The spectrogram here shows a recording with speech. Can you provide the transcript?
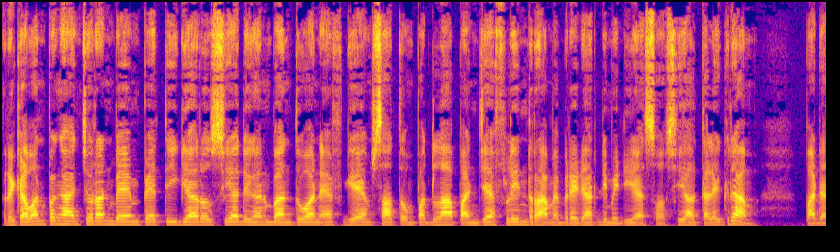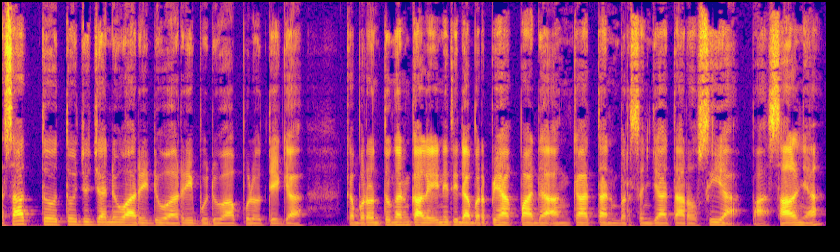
Rekaman penghancuran BMP-3 Rusia dengan bantuan FGM-148 Javelin ramai beredar di media sosial Telegram pada 1-7 Januari 2023. Keberuntungan kali ini tidak berpihak pada angkatan bersenjata Rusia. Pasalnya,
